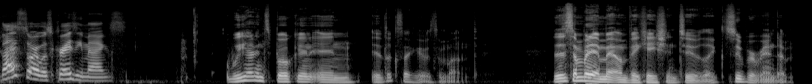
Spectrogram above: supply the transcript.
That story was crazy, Max. We hadn't spoken in. It looks like it was a month. This is somebody I met on vacation too, like super random.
